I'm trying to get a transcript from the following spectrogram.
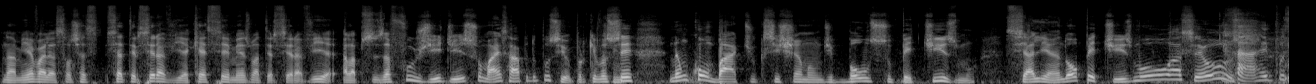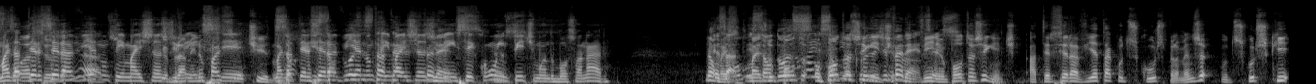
na minha avaliação, se a, se a terceira via quer ser mesmo a terceira via, ela precisa fugir disso o mais rápido possível, porque você não combate o que se chamam de bolso-petismo se aliando ao petismo ou a seus. Ah, é impossível. Mas a terceira via não tem mais chance de vencer. mim não faz sentido. Mas São- a terceira via não tem mais chance de vencer com o impeachment do Bolsonaro? Não, mas, Exato, mas são o duas- ponto, o ponto é o seguinte, Vini, o ponto é o seguinte, a terceira via está com o discurso, pelo menos o discurso que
